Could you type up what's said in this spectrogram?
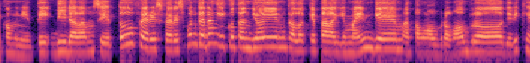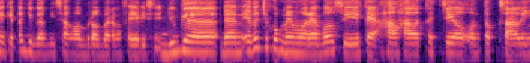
community. Di dalam situ, Ferris-Ferris pun kadang ikutan join kalau kita lagi main game atau ngobrol-ngobrol. Jadi kayak kita juga bisa ngobrol bareng Ferrisnya juga. Dan itu cukup memorable sih sih. Kayak hal-hal kecil untuk saling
